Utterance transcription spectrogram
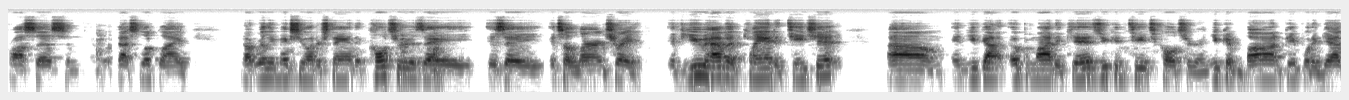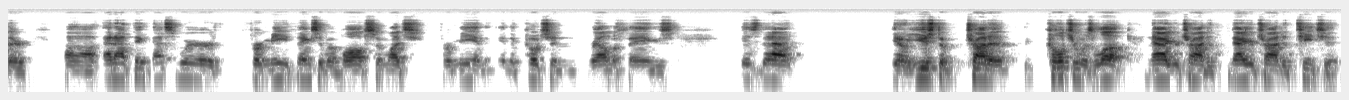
process and, and what that's looked like that really makes you understand that culture is a is a it's a learned trait. If you have a plan to teach it, um, and you've got open-minded kids, you can teach culture and you can bond people together. Uh, and I think that's where, for me, things have evolved so much for me in, in the coaching realm of things, is that you know, used to try to culture was luck. Now you're trying to now you're trying to teach it,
